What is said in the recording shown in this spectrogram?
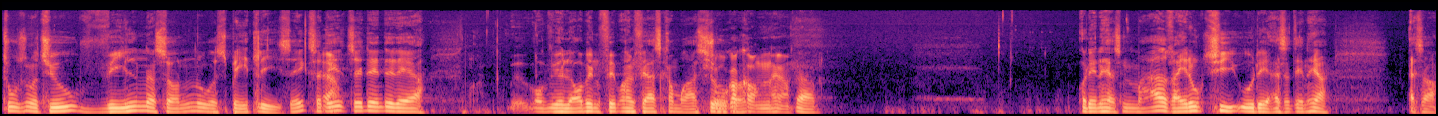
2020 Vilen og sådan nu og spætlæse, ikke? Så det, Ja. det er den det der, øh, hvor vi vil op i en 75 gram restsukker. Sukkerkongen her. Ja. Og den her sådan meget reduktive, det, altså den her, altså,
